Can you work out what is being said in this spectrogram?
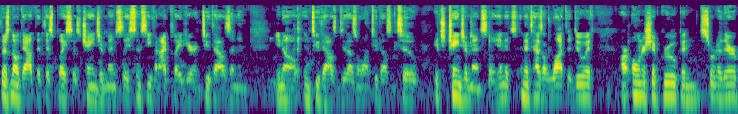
there's no doubt that this place has changed immensely since even I played here in 2000 and you know in 2000, 2001, 2002. It's changed immensely, and it's and it has a lot to do with our ownership group and sort of their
